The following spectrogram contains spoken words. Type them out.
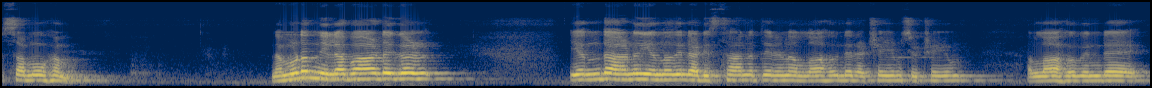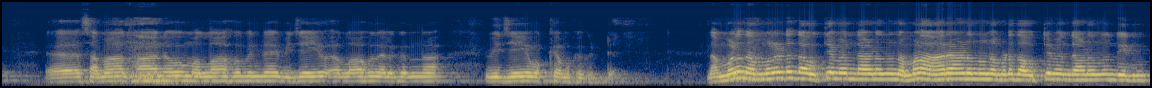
സമൂഹം നമ്മുടെ നിലപാടുകൾ എന്താണ് എന്നതിന്റെ അടിസ്ഥാനത്തിലാണ് അള്ളാഹുവിന്റെ രക്ഷയും ശിക്ഷയും അള്ളാഹുവിന്റെ സമാധാനവും അള്ളാഹുവിന്റെ വിജയവും അള്ളാഹു നൽകുന്ന വിജയവും ഒക്കെ നമുക്ക് കിട്ടുക. നമ്മൾ നമ്മളുടെ ദൗത്യം എന്താണെന്നും നമ്മൾ ആരാണെന്നും നമ്മുടെ ദൗത്യം എന്താണെന്നും തിരി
